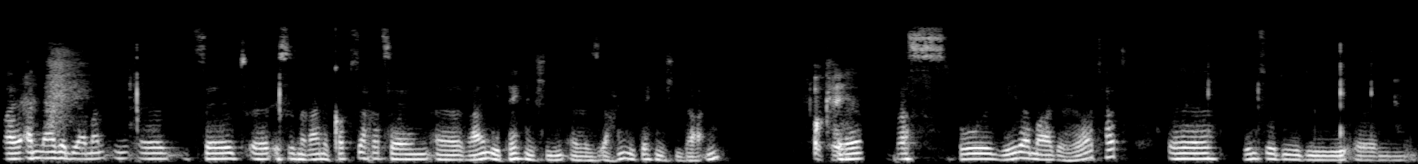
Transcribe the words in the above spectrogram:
bei Anlage Diamanten äh, zählt, äh, ist es eine reine Kopfsache, zählen äh, rein die technischen äh, Sachen, die technischen Daten. Okay. Äh, was wohl jeder mal gehört hat, äh, sind so die, die ähm,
